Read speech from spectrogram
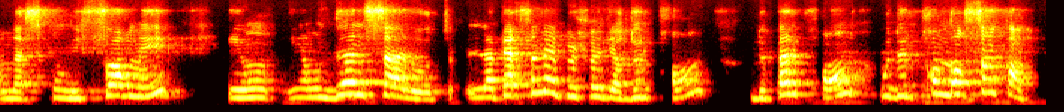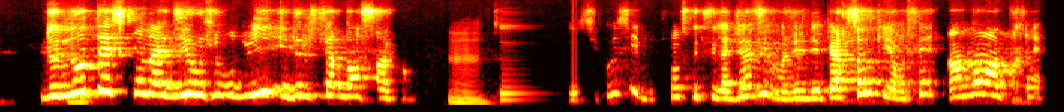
on a ce qu'on est formé et on, et on donne ça à l'autre. La personne, elle peut choisir de le prendre, de ne pas le prendre ou de le prendre dans cinq ans. De noter ce qu'on a dit aujourd'hui et de le faire dans cinq ans. Hmm. C'est possible. Je pense que tu l'as déjà vu. Moi, j'ai des personnes qui ont fait un an après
